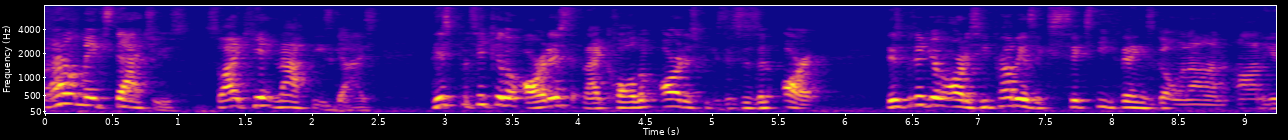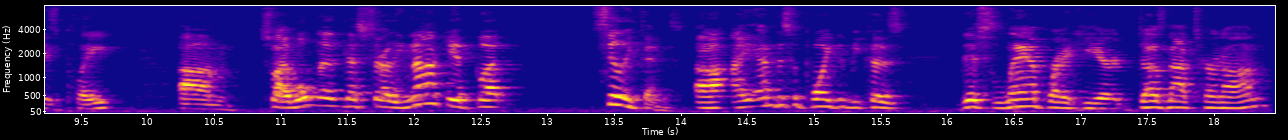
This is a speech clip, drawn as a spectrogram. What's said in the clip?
but I don't make statues, so I can't knock these guys. This particular artist, and I call them artists because this is an art. This particular artist, he probably has like 60 things going on on his plate. Um, so I won't necessarily knock it, but silly things. Uh, I am disappointed because this lamp right here does not turn on.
